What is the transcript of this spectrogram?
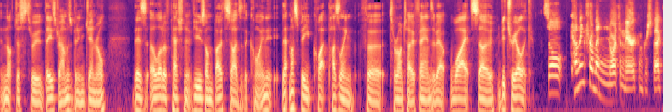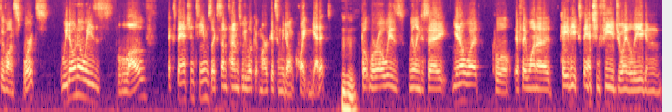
not just through these dramas, but in general. There's a lot of passionate views on both sides of the coin. That must be quite puzzling for Toronto fans about why it's so vitriolic. So, coming from a North American perspective on sports, we don't always love expansion teams. Like sometimes we look at markets and we don't quite get it, hmm but we're always willing to say, you know what, cool. If they want to pay the expansion fee, join the league, and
